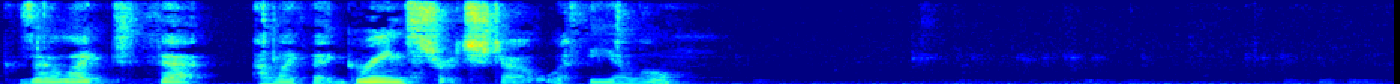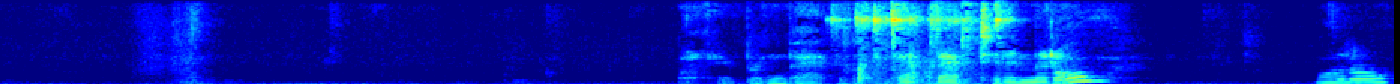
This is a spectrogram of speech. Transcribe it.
because I liked that, I like that green stretched out with the yellow. Bring back that back to the middle a little.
